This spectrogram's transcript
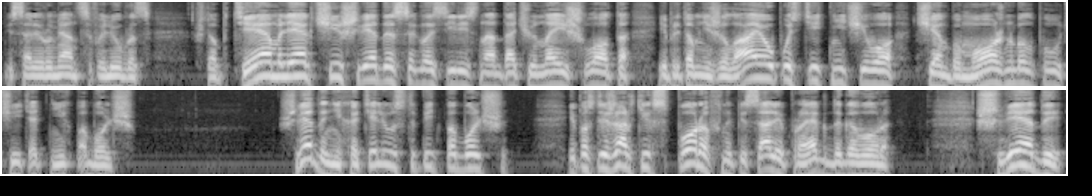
писали Румянцев и Любрас, чтоб тем легче шведы согласились на отдачу Нейшлота, и притом не желая упустить ничего, чем бы можно было получить от них побольше. Шведы не хотели уступить побольше, и после жарких споров написали проект договора. Шведы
